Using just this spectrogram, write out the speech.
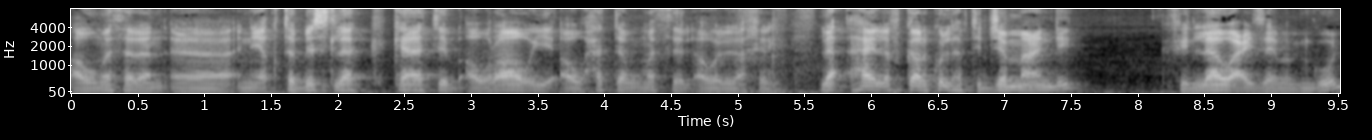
أو مثلا آه إني أقتبس لك كاتب أو راوي أو حتى ممثل أو إلى آخره. لا هاي الأفكار كلها بتتجمع عندي في اللاوعي زي ما بنقول.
